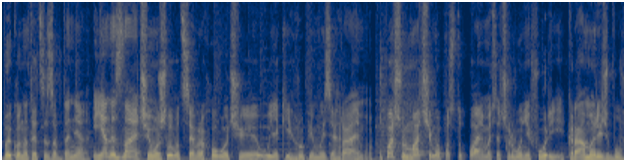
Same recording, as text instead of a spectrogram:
виконати це завдання. І я не знаю, чи можливо це враховуючи у якій групі ми зіграємо. У першому матчі ми поступаємося червоній фурії. Крамеріч був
